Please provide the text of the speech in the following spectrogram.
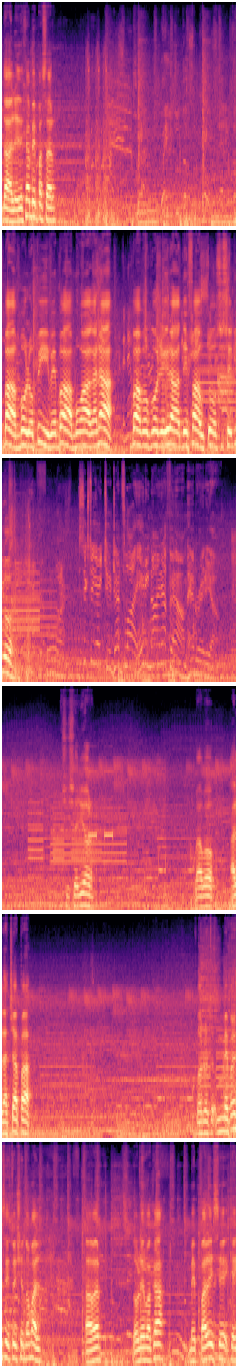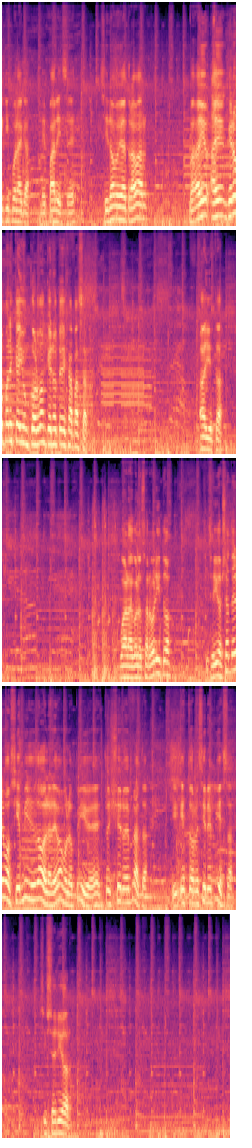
Dale, déjame pasar. Vamos los pibes, vamos a ganar. Vamos con el grande Fausto, sí señor. Vamos, a la chapa. Me parece que estoy yendo mal. A ver, doblemos acá. Me parece que hay que ir por acá. Me parece, ¿eh? Si no me voy a trabar. que no parezca hay un cordón que no te deja pasar. Ahí está. Guarda con los arbolitos. Y seguimos. Ya tenemos 100 mil dólares. Vamos los pibes. ¿eh? Estoy lleno de plata. Y esto recién empieza. Sí, señor.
